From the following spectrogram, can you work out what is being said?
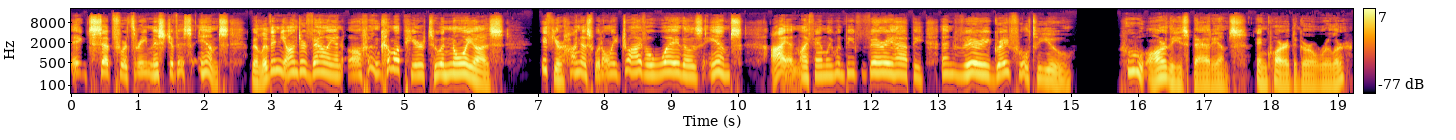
except for three mischievous imps that live in yonder valley and often come up here to annoy us. If your highness would only drive away those imps, I and my family would be very happy and very grateful to you. Who are these bad imps? inquired the girl ruler.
